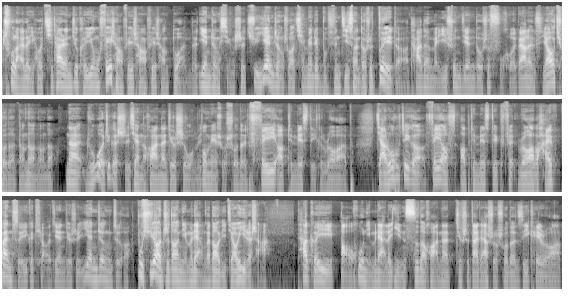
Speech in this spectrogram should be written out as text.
出来了以后，其他人就可以用非常非常非常短的验证形式去验证说前面这部分计算都是对的，它的每一瞬间都是符合 balance 要求的，等等等等。那如果这个实现的话，那就是我们后面所说的非 optimistic rollup。假如这个非 optimistic rollup 还伴随一个条件，就是验证者不需要知道你们两个到底交易了啥。它可以保护你们俩的隐私的话，那就是大家所说的 ZK Rollup。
